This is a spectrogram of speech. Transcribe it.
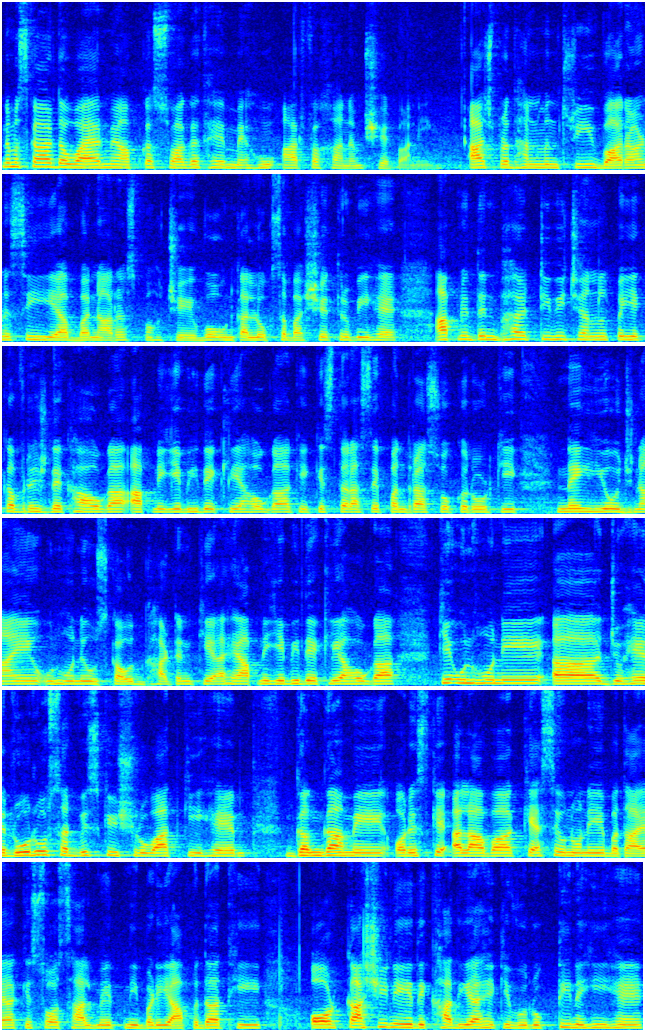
नमस्कार, द वायर में आपका स्वागत है। मैं हूँ आरफा खानम शेरवानी। आज प्रधानमंत्री वाराणसी या बनारस पहुँचे, वो उनका लोकसभा क्षेत्र भी है। आपने दिन भर टीवी चैनल पर ये कवरेज देखा होगा। आपने ये भी देख लिया होगा कि किस तरह से 1500 करोड़ की नई योजनाएँ उन्होंने उसका उद्घाटन किया है। आपने ये भी देख लिया होगा कि उन्होंने जो है, रोरो सर्विस की शुरुआत की है गंगा में और इसके अलावा कैसे उन्होंने ये बताया कि सौ साल में इतनी बड़ी आपदा थी और काशी ने ये दिखा दिया है कि वो रुकती नहीं है।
